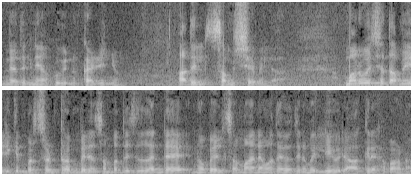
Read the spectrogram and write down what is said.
നെതന്യാഹുവിന് കഴിഞ്ഞു. അതിൽ സംശയമില്ല. മറുവശത്ത് അമേരിക്കൻ പ്രസിഡന്റ് ട്രംപിനെ സംബന്ധിച്ച് തന്റെ നൊബേൽ സമ്മാനം അദ്ദേഹത്തിന് വലിയൊരു ആഗ്രഹമാണ്.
